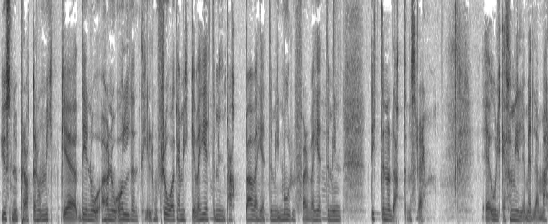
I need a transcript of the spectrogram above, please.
just nu pratar hon mycket, det är nog, hör nog åldern till. Hon frågar mycket, vad heter min pappa, vad heter min morfar, vad heter min ditten och datten och sådär. Eh, olika familjemedlemmar.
